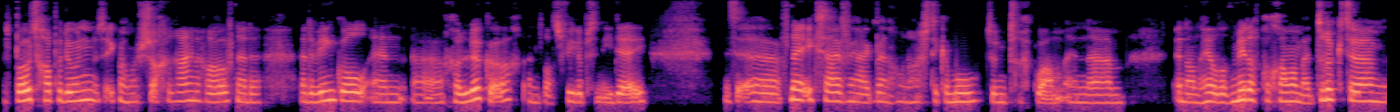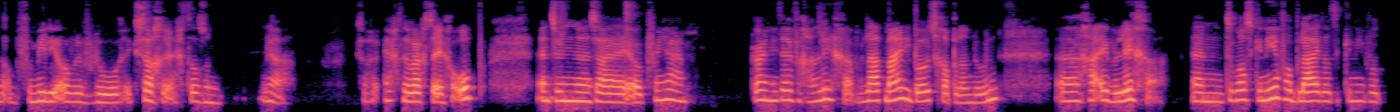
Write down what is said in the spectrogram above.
dus boodschappen doen. Dus ik met mijn chagrijnige hoofd naar de, naar de winkel. En uh, gelukkig, en het was Philips een idee. Dus, uh, nee, ik zei van ja, ik ben gewoon hartstikke moe toen ik terugkwam. En, um, en dan heel dat middagprogramma met drukte, met allemaal familie over de vloer. Ik zag er echt als een, ja, zag er echt heel erg tegenop. En toen uh, zei hij ook van ja, kan je niet even gaan liggen? Laat mij die boodschappen dan doen. Uh, ga even liggen. En toen was ik in ieder geval blij dat ik in ieder geval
